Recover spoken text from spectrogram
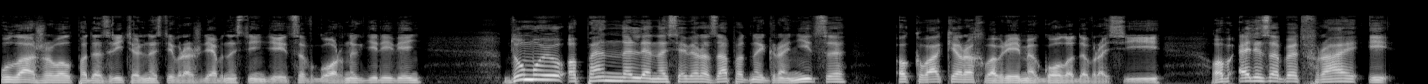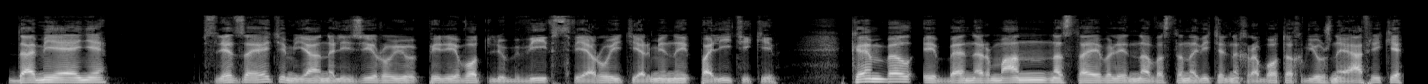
улаживал подозрительность и враждебность индейцев горных деревень, Думаю о Пеннеле на северо-западной границе, о квакерах во время голода в России – об Элизабет Фрай и Дамиене. Вслед за этим я анализирую перевод любви в сферу и термины политики. Кэмпбелл и Беннерман настаивали на восстановительных работах в Южной Африке,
